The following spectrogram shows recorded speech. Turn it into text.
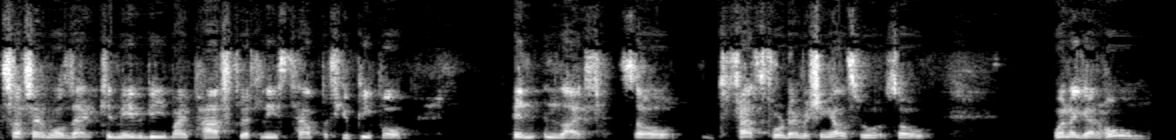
so I said, well, that could maybe be my path to at least help a few people in in life. So fast forward everything else. So when I got home,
